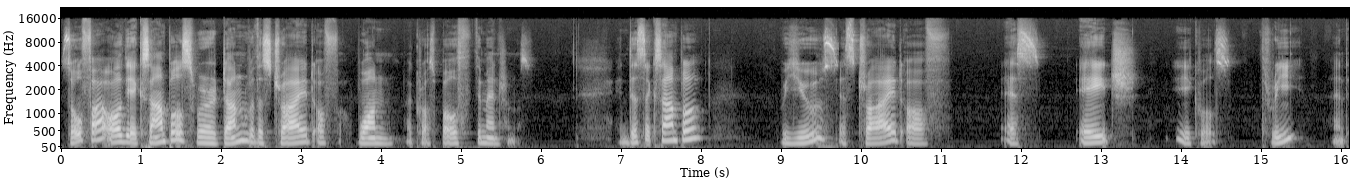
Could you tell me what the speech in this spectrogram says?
So far all the examples were done with a stride of 1 across both dimensions. In this example we use a stride of sh equals 3 and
